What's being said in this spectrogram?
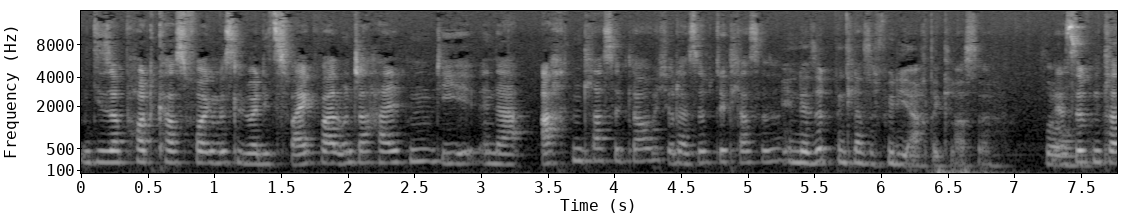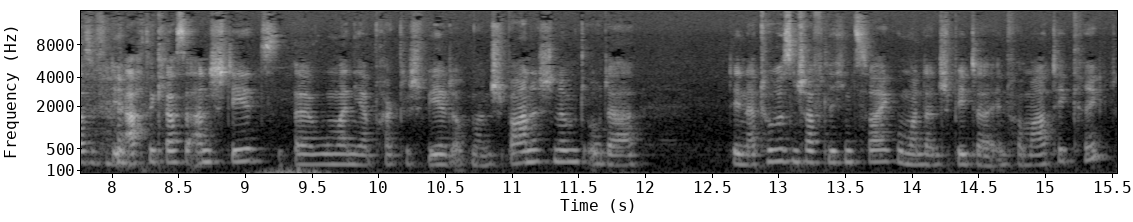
in dieser Podcast-Folge ein bisschen über die Zweigwahl unterhalten, die in der achten Klasse, glaube ich, oder siebte Klasse? In der siebten Klasse für die achte Klasse. So. In der siebten Klasse für die achte Klasse ansteht, äh, wo man ja praktisch wählt, ob man Spanisch nimmt oder den naturwissenschaftlichen Zweig, wo man dann später Informatik kriegt.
